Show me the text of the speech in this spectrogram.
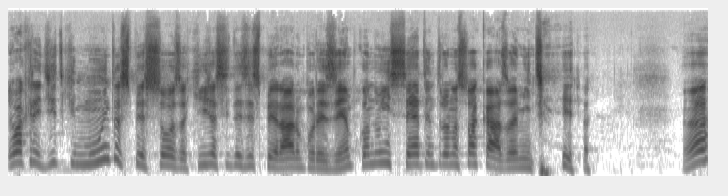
Eu acredito que muitas pessoas aqui já se desesperaram, por exemplo, quando um inseto entrou na sua casa. É mentira? Hã?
